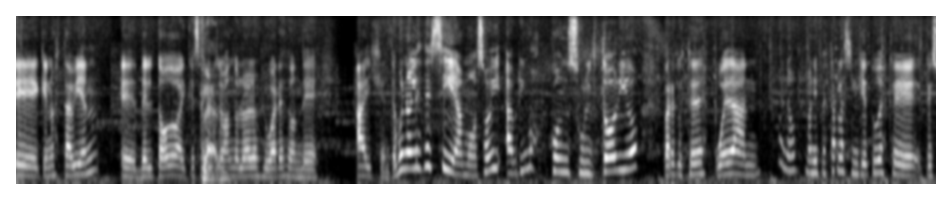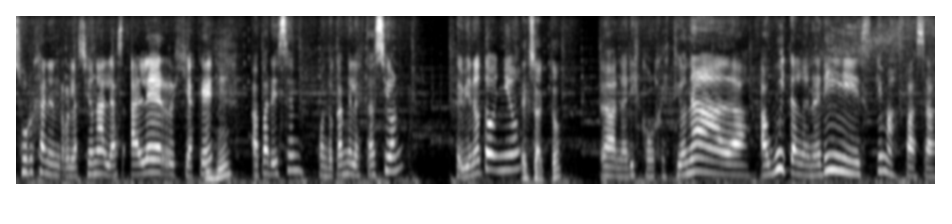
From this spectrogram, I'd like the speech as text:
Eh, que no está bien eh, del todo, hay que seguir Claro. llevándolo a los lugares donde hay gente. Bueno, les decíamos, hoy abrimos consultorio para que ustedes puedan, bueno, manifestar las inquietudes que, que surjan en relación a las alergias que aparecen cuando cambia la estación. Se viene otoño, Exacto. la nariz congestionada, agüita en la nariz, ¿qué más pasa?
